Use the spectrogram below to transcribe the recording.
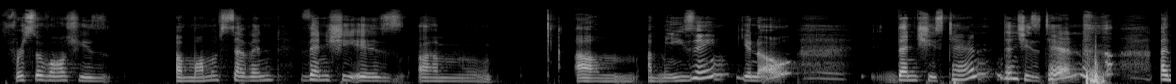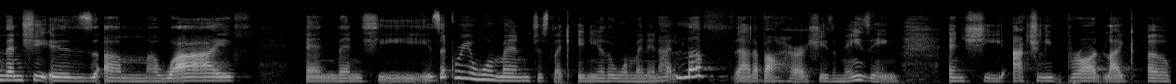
first of all she's a mom of seven. Then she is um um amazing you know then she's 10 then she's 10 and then she is um, a wife and then she is a Korean woman just like any other woman and i love that about her. She's amazing and she actually brought like a,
